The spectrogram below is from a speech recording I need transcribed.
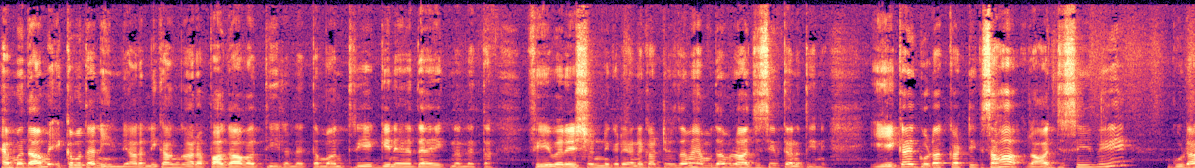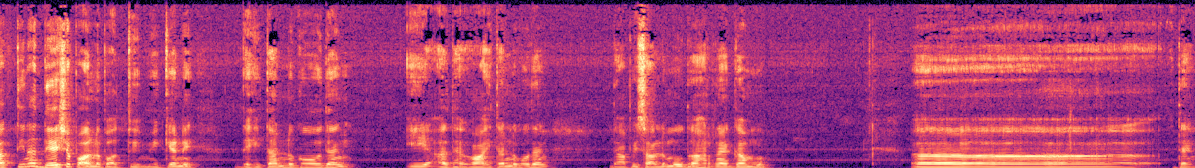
හැමදාම එකම තැන ඉන්න. අර නිකං අර පගාවත්දීල නැත්ත මන්ත්‍රියෙක් ගෙන ඇදයෙක්න නැත්ත ෆේවරේෂන් එකට යන කටට තම හැමදාම රාජ්‍යසේව තැනතින ඒකයි ගොඩක් කට්ටික් සහ රාජ්‍යසේවේ ගොඩක් තින දේශපාලන පත්වීම. එකන්නේ දෙහිතන්නකෝ දැන් ඒ අදවා හිතන්නකෝ දැන් ද අපි සල්ලම උදාහරණයක් ගමු. දැන්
